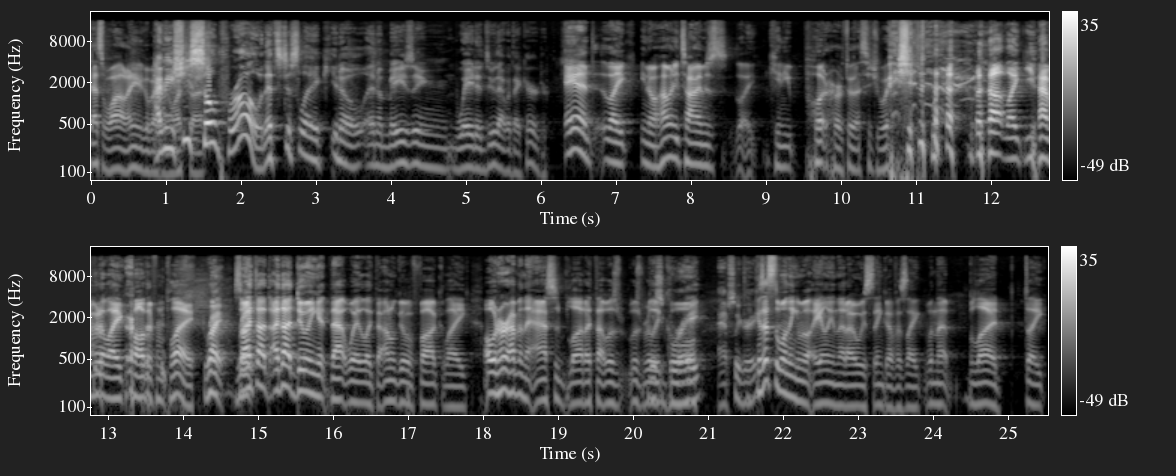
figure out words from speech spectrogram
That's wild. I need to go back. I mean, she's that. so pro. That's just like, you know, an amazing way to do that with that character. And like, you know, how many times like can you put her through that situation without like you having to like call a different play? Right. So I thought I thought doing it that way, like the I don't give a fuck, like oh, and her having the acid blood, I thought was was really was cool. great. Absolutely great. Because that's the one thing about Alien that I always think of is like when that blood like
